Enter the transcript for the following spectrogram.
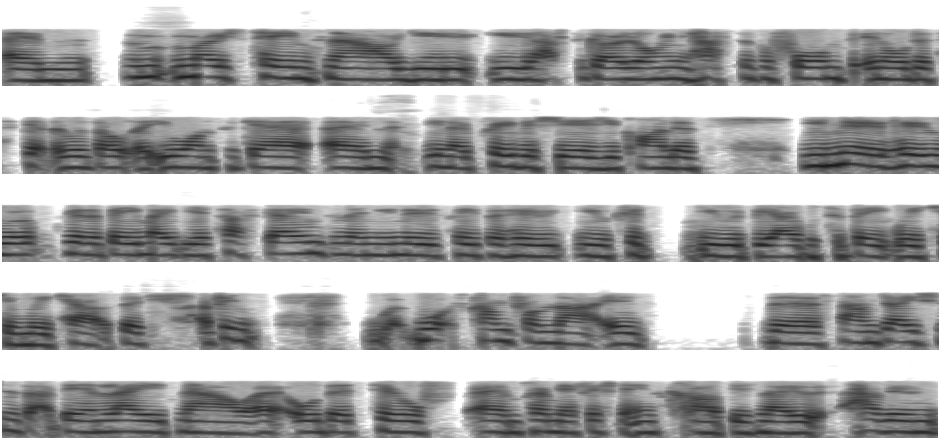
Um, most teams now, you you have to go along and you have to perform in order to get the result that you want to get. And you know, previous years you kind of you knew who were going to be maybe your tough games, and then you knew people who you could you would be able to beat week in week out. So I think what's come from that is the foundations that are being laid now at all the Tyrrell um, Premier 15s club is you know, having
